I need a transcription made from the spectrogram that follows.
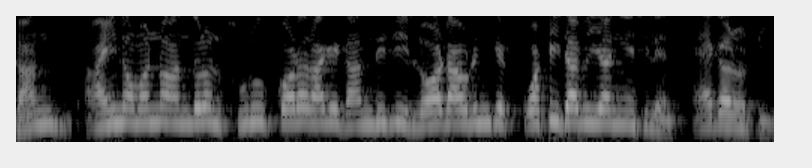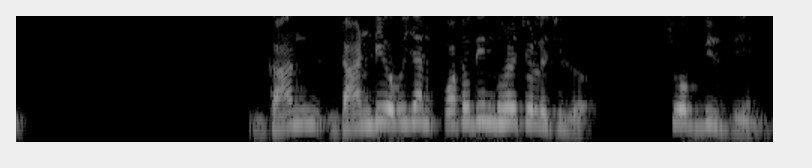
গান, আইন অমান্য আন্দোলন শুরু করার আগে গান্ধীজি লর্ড আউডিনকে কটি দাবি জানিয়েছিলেন? এগারোটি। গান, ডান্ডি অভিযান কতদিন ধরে চলেছিল? চব্বিশ দিন।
